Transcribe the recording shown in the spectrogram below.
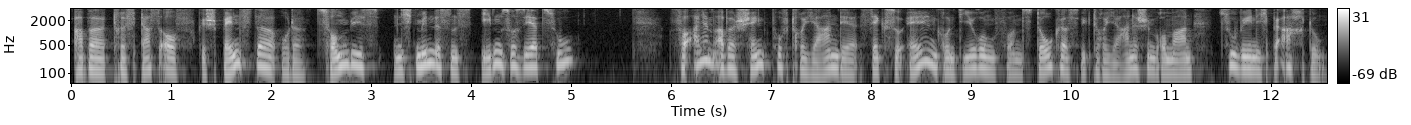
Aber trifft das auf Gespenster oder Zombies nicht mindestens ebenso sehr zu? Vor allem aber schenkt Puff Trojan der sexuellen Grundierung von Stokers viktorianischem Roman zu wenig Beachtung.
